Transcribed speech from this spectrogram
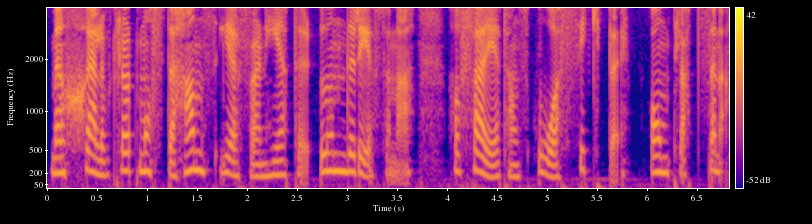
Men självklart måste hans erfarenheter under resorna ha färgat hans åsikter om platserna.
